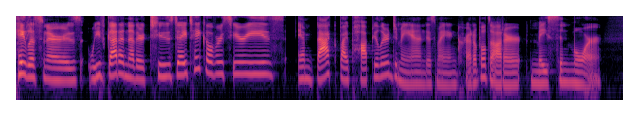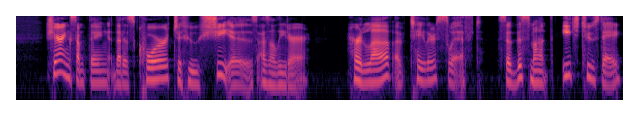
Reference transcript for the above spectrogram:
Hey, listeners, we've got another Tuesday Takeover series, and back by popular demand is my incredible daughter, Mason Moore, sharing something that is core to who she is as a leader her love of Taylor Swift. So, this month, each Tuesday,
